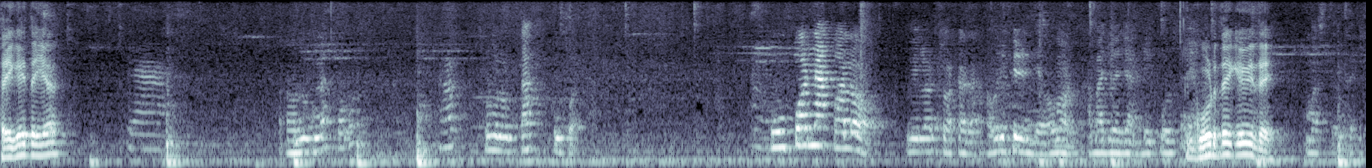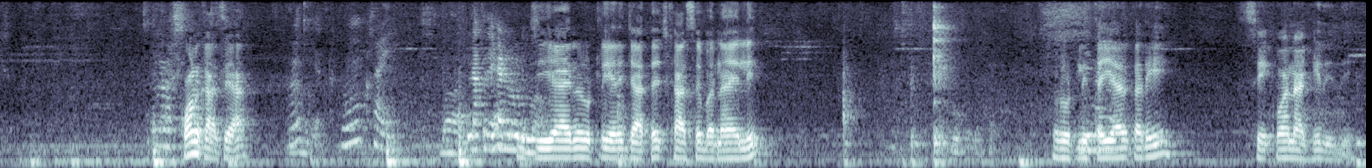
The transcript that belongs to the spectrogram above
થઈ ગઈ તૈયાર? ઉપર. નાખવાનો. વેલણ ચોટા હવે ફેરવી દેવા આ બાજુ જાડી ગોળ થઈ કેવી થઈ મસ્ત થઈ કોણ ખાશે આ? હું ખાઈ રોટલી એની જાતે જ ખાશે બનાવેલી. રોટલી તૈયાર કરી શેકવા નાખી દીધી.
